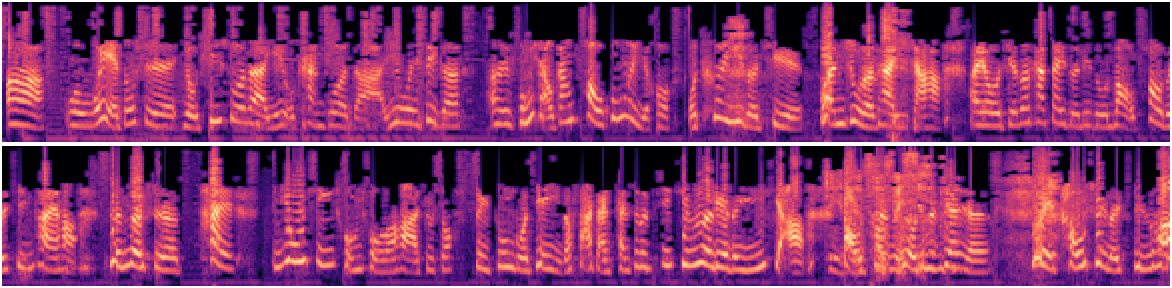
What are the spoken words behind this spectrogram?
啊，我我也都是有听说的，也有看过的。因为这个呃，冯小刚炮轰了以后，我特意的去关注了他一下哈。哎呦，我觉得他带着那种老炮的心态哈，真的是太。忧心忡忡了哈，就说对中国电影的发展产生了极其恶劣的影响，导致没有制片人对操碎了心哈。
